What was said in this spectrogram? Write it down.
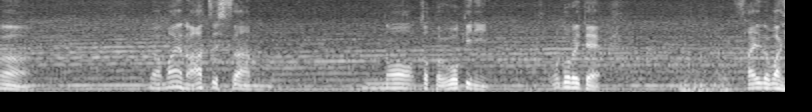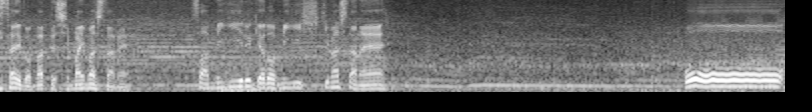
うん、前の淳さんのちょっと動きに驚いてサイドバイサイドになってしまいましたね。さあ右いるけど右引きましたね。おお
